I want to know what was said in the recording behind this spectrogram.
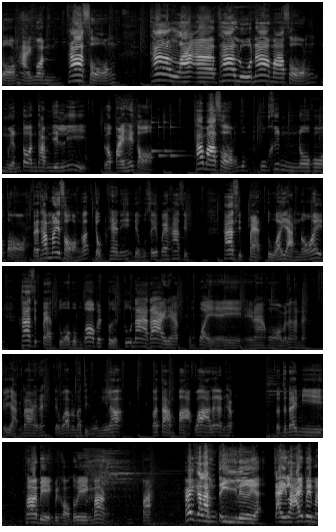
สองหายงอน ถ้าสองถ้าลาถ้าโลน่ามาสองเหมือนตอนทำเยลลี่ เราไปให้ต่อ ถ้ามาสองกูกูขึ้นโนโฮต่อ แต่ถ้าไม่สองก็จบแค่นี้ เดี๋ยวกูเซฟไปห้าสิบ ห้าสิบแปดตัวอย่างน้อยห้าสิบแปดตัวผมก็เอาไปเปิดตู้หน้าได้นะครับ ผมปล่อยไอ้ไอ้นาฮอไปแล้วกันนะ ก็อยากได้นะ แต่ว่ามันมาถึงตรงนี้แล้ว ก็ตามปากว่าแล้วกันครับ เราจะได้มีผ้าเบรกเป็นของตัวเองบ้างไปะให้การันตีเลยอะใจร้ายไปไหม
